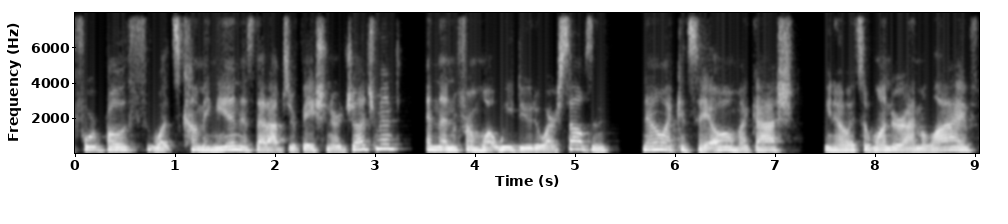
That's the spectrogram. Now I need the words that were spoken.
for both what's coming in is that observation or judgment and then from what we do to ourselves and now i can say oh my gosh you know it's a wonder i'm alive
